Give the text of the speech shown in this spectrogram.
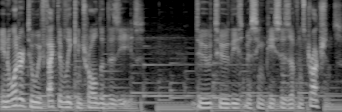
in order to effectively control the disease, due to these missing pieces of instructions.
